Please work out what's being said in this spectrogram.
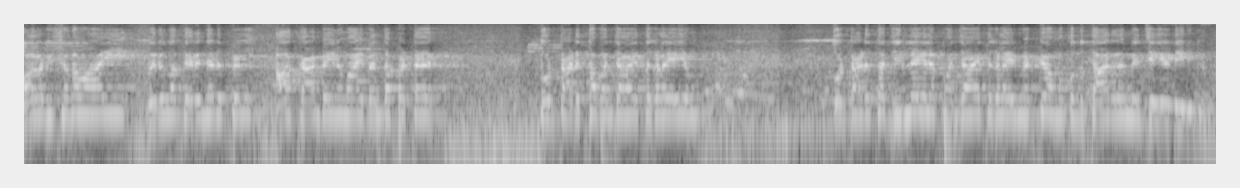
വളരെ വിശദമായി വരുന്ന തെരഞ്ഞെടുപ്പിൽ ആ ക്യാമ്പയിനുമായി ബന്ധപ്പെട്ട് തൊട്ടടുത്ത പഞ്ചായത്തുകളെയും തൊട്ടടുത്ത ജില്ലയിലെ പഞ്ചായത്തുകളെയും ഒക്കെ നമുക്കൊന്ന് താരതമ്യം ചെയ്യേണ്ടിയിരിക്കുന്നു.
